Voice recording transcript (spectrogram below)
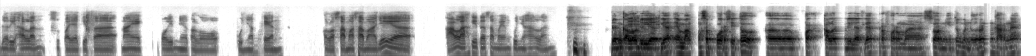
dari Halan supaya kita naik poinnya kalau punya Ken. Kalau sama-sama aja ya kalah kita sama yang punya Halan. Dan kalau dilihat-lihat emang Spurs itu eh, kalau dilihat-lihat performa Son itu menurun karena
